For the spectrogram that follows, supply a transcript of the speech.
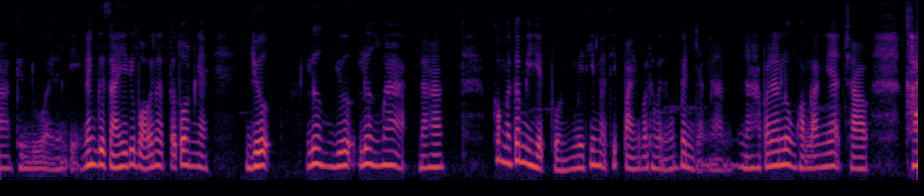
มากขึ้นด้วยนั่นเองนั่นคือสาเหตุที่บอกตั้งแต่ต้นไงเยอะเรื่องเยอะเรื่องมากนะคะก็มันก็มีเหตุผลมีที่มาที่ไปว่าทำไมต้องเป็นอย่างนั้นนะคะเพราะฉะนั้นเรื่องความรักเนี่ยชาวใคร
